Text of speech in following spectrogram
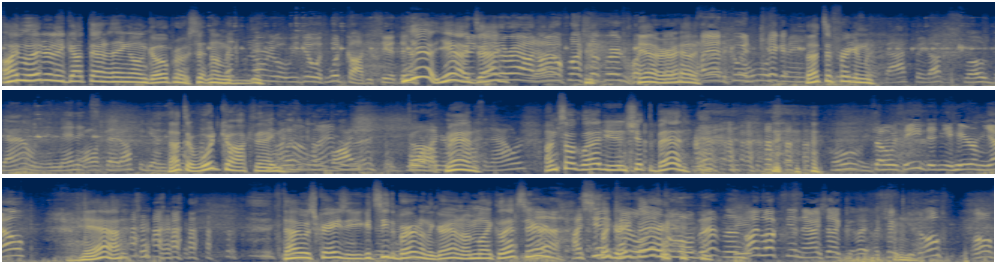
I literally got that thing on GoPro sitting on That's the. normally what we do with woodcock. You see it there. Yeah, yeah, Everybody exactly. Gather around. I'm gonna flash that bird for. Yeah, really. I had to go and kick it. That's a friggin' Fast rate up, slowed down, and then it sped up again. That's a woodcock It thing. wasn't coming by. It was 400 Man. miles an hour. I'm so glad you didn't shit the bed. Holy So was he. Didn't you hear him yell? Yeah. That was crazy. You could see the bird on the ground. I'm like, this here. Yeah. I seen It's it like kind right lift there. a little bit. And then I looked in there. I said, I, I checked these all, all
